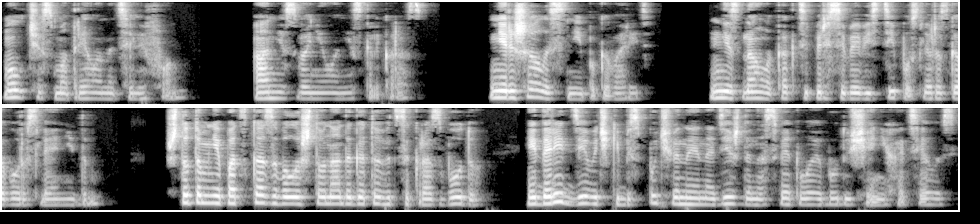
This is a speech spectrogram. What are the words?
Молча смотрела на телефон. Аня звонила несколько раз. Не решалась с ней поговорить. Не знала, как теперь себя вести после разговора с Леонидом. Что-то мне подсказывало, что надо готовиться к разводу, и дарить девочке беспочвенные надежды на светлое будущее не хотелось.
